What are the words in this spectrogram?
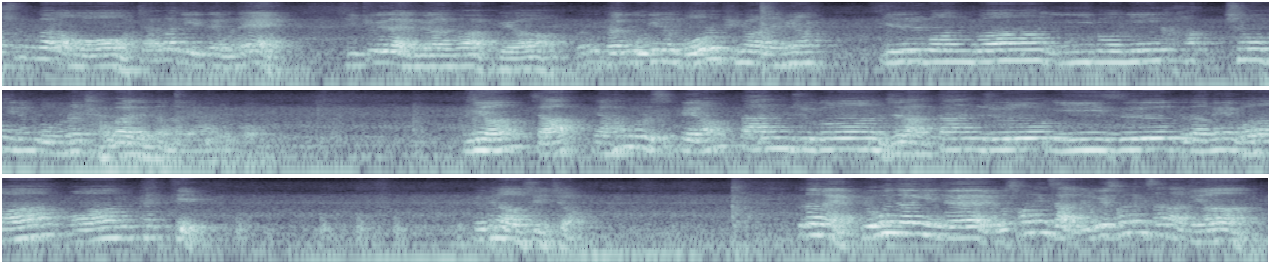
출구가 너무 짧아지기 때문에 뒤쪽에다 연결하는 것 같고요. 그럼 결국 우리는 뭐를 필요하냐면 1번과 2번이 합쳐지는 부분을 잘 봐야 된단 말이야. 이거. 그러면 자 그냥 한글로 쓸게요. 딴죽은 자 딴죽 is 그 다음에 뭐 나와? 원 택틱 이렇게 나올 수 있죠. 그 다음에 요 문장이 이제 요 선행사 요게 선행사라면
